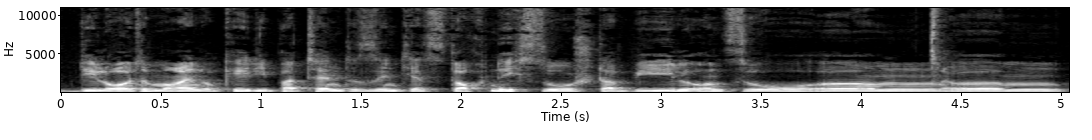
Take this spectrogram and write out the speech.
die Leute meinen, okay, die Patente sind jetzt doch nicht so stabil und so ähm, ähm,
